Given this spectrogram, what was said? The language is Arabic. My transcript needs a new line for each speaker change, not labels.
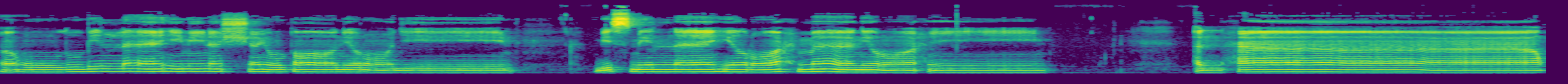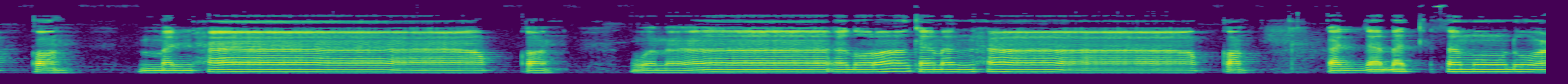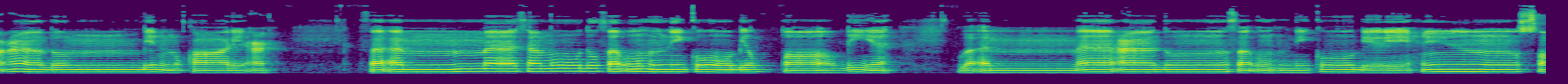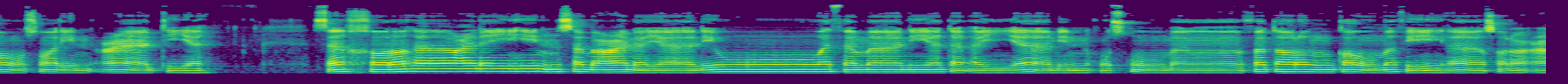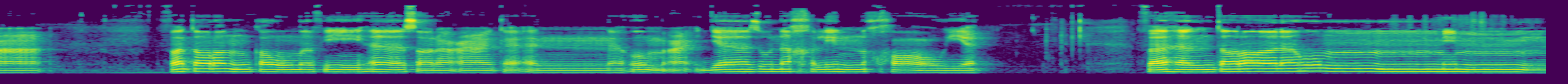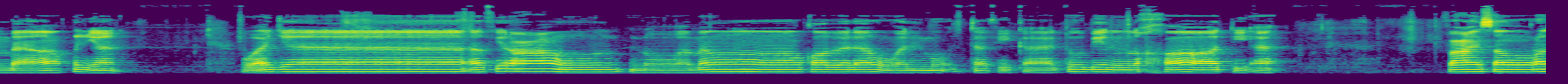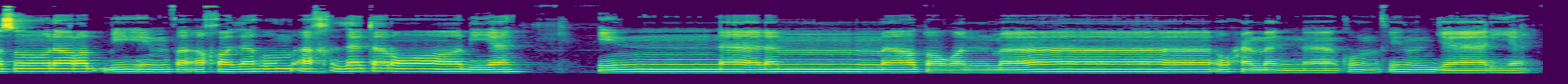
أعوذ بالله من الشيطان الرجيم. بسم الله الرحمن الرحيم. الحاقة. ما الحاقة؟ وما أدراك ما الحاقة؟ كذبت ثمود وعاد بالقارعة. فأما ثمود فأهلكوا بالطاغية وأما عاد فأهلكوا بريح صرصر عاتية. سخرها عليهم سبع ليال وثمانية أيام خصوما فترى القوم فيها صرعا. فترى القوم فيها صرعا كأنهم أعجاز نخل خاوية. فهل ترى لهم من باقية؟ وجاء فرعون ومن قبله والمؤتفكات بالخاطئة. فعصوا رسول ربهم فأخذهم أخذة رابية. إنا لما طغى الماء حملناكم في الجارية.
